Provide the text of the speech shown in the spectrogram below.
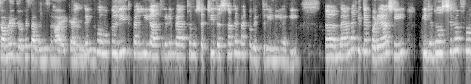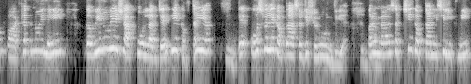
ਸਮਝਦੇ ਹੋ ਕਿ ਸਾਡੇ ਲਈ ਸਹਾਇਕ ਹੈ ਦੇਖੋ ਕੁਲਜੀਤ ਪਹਿਲੀ ਗੱਲ ਜਿਹੜੀ ਮੈਂ ਤੁਹਾਨੂੰ ਸੱਚੀ ਦੱਸਾਂ ਤੇ ਮੈਂ ਕਵਿਤਰੀ ਨਹੀਂ ਹੈਗੀ। ਮੈਂ ਨਾ ਕਿਤੇ ਪੜਿਆ ਸੀ ਕਿ ਜਦੋਂ ਸਿਰਫ ਪਾਠਕ ਨੂੰ ਹੀ ਨਹੀਂ ਕਵੀ ਨੂੰ ਵੀ ਸ਼ੱਕ ਹੋਣ ਲੱਗ ਜਾਏ ਕਿ ਇਹ ਕਵਿਤਾ ਹੀ ਆ। ਤੇ ਉਸ ਵੇਲੇ ਕਵਿਤਾ ਅਸਲ 'ਚ ਸ਼ੁਰੂ ਹੁੰਦੀ ਹੈ। ਪਰ ਮੈਂ ਸੱਚੀ ਕਵਿਤਾ ਨਹੀਂ ਸੀ ਲਿਖਣੀ।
